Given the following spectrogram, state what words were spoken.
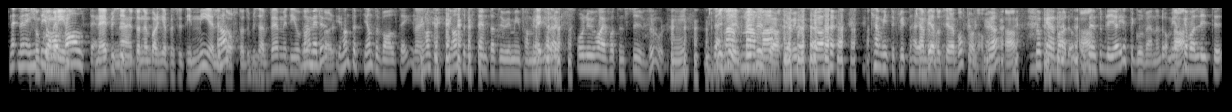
Nej, nej, som inte jag kommer har in- valt det. Nej, precis, Nej, utan den precis. bara helt plötsligt är med lite Ja. ofta. Då blir så här, vem är det och Vem är varför? du? Jag har, inte, jag har inte valt dig. Jag har, inte, jag har inte bestämt att du är min familj. Exakt. Och nu har jag fått en styvbror. Här, Precis, "Ma- precis mamma, så. Jag vill, jag, kan vi inte flytta härifrån? Kan vi adoptera bort honom? Ja. ja. Så kan jag vara då. Och Ja. sen så blir jag jättegod vän ändå. Men jag ska Ja. vara lite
